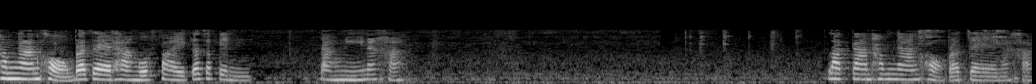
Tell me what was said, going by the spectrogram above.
ทำงานของประแจทางรถไฟก็จะเป็น ดังนี้นะคะ หลักการทำงานของประแจนะคะ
